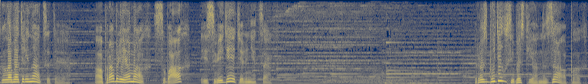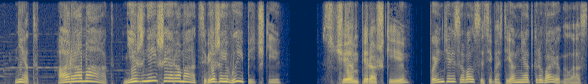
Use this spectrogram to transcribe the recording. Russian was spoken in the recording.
Глава 13. О проблемах, свах и свидетельницах. Разбудил Себастьяна запах. Нет, аромат. Нежнейший аромат свежей выпечки. «С чем пирожки?» Поинтересовался Себастьян, не открывая глаз.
